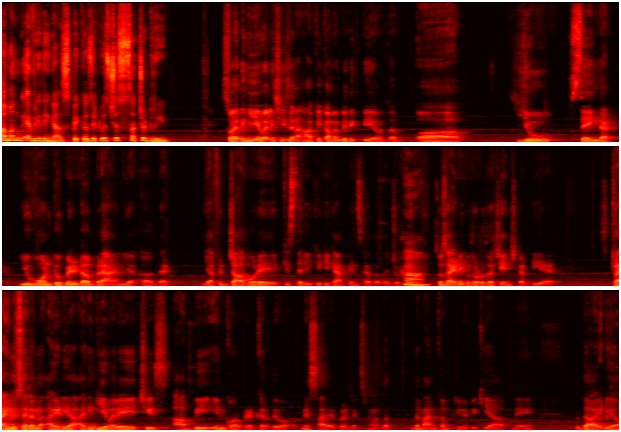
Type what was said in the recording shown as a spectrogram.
among everything else because it was just such a dream so I think ये वाली चीज़ है ना आपके कमें भी दिखती है मतलब you saying that you want to build a brand या फिर जागो रे किस तरीके की कैंपेन्स करता था जो कि सोसाइटी को थोड़ा सा चेंज करती है। Trying to sell an idea I think ये वाले चीज़ आप भी इनकॉर्पोरेट करते हो अपने सारे प्रोजेक्ट्स में मतलब द मैन कंपनी में भी किया आपने with the idea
